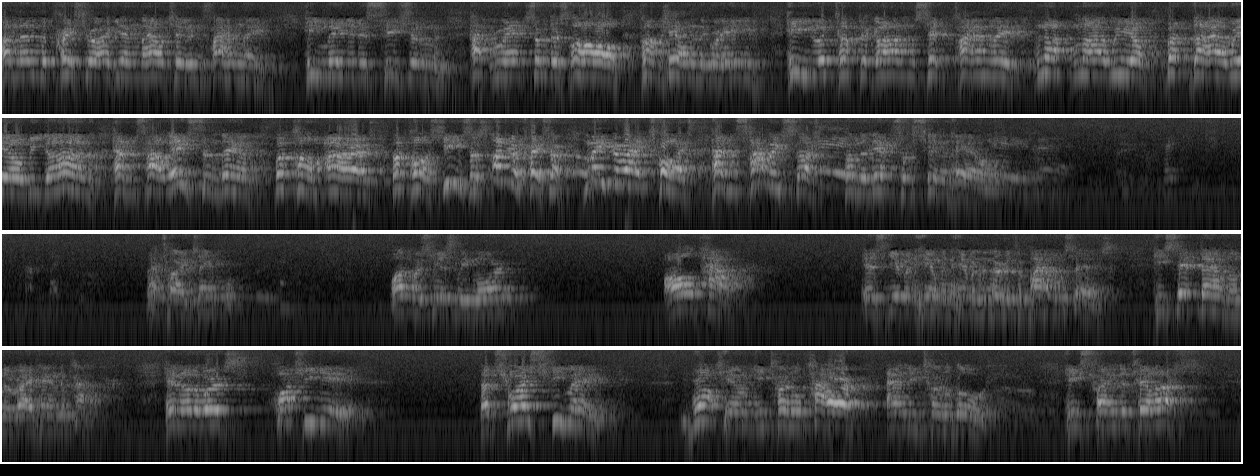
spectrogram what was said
And then the pressure again mounted and finally he made a decision that ransomed us all from hell and the grave. He looked up to God and said, finally, not my will, but thy will be done. And salvation then become ours because Jesus, under pressure, made the right choice and salvaged us from the depths of sin and hell. Amen. Thank you, Jesus. Thank you. That's our example. What was his reward? All power is given him in heaven and earth, the Bible says. He sat down on the right hand of power. In other words, what he did, the choice he made, brought him eternal power and eternal glory. He's trying to tell us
